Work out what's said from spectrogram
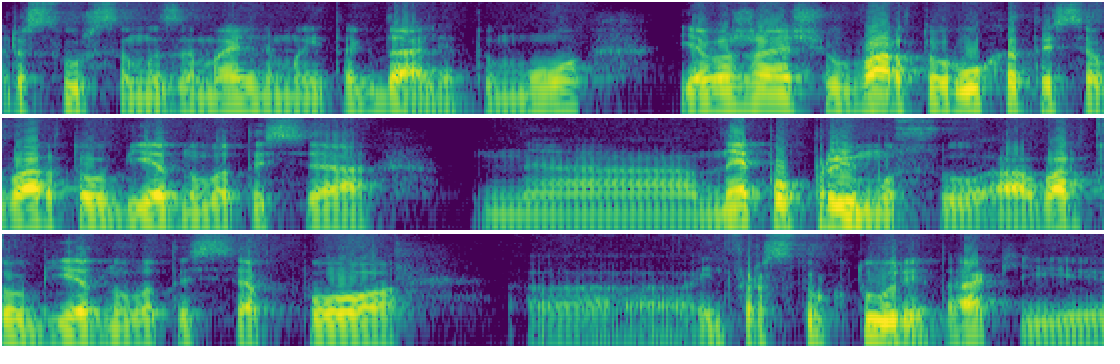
ресурсами земельними і так далі. Тому я вважаю, що варто рухатися, варто об'єднуватися не по примусу, а варто об'єднуватися по інфраструктурі, так і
